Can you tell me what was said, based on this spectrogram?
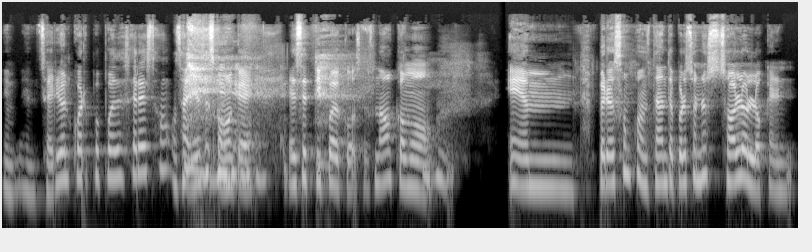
¿en serio el cuerpo puede hacer eso? O sea, y eso es como que ese tipo de cosas, ¿no? Como, em, pero es un constante, por eso no es solo lo que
